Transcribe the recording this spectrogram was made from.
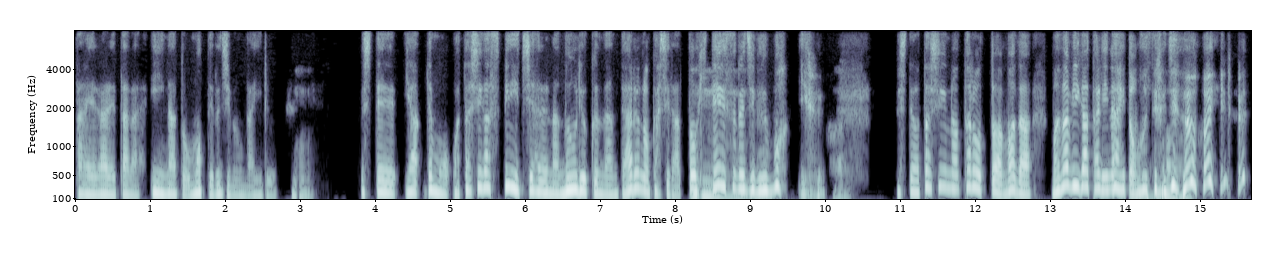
伝えられたらいいなと思ってる自分がいる。うん。そして、いや、でも私がスピリチュアルな能力なんてあるのかしらと否定する自分もいる。はい。そして私のタロットはまだ学びが足りないと思ってる自分もいる。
